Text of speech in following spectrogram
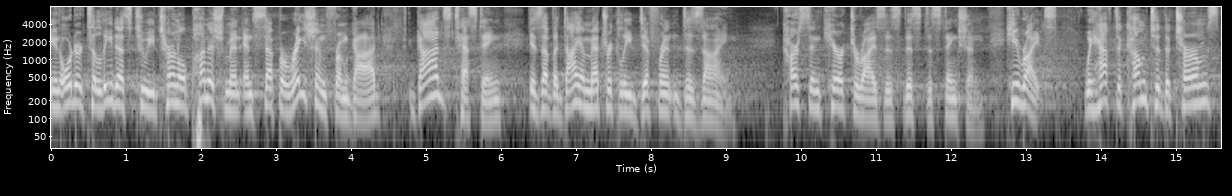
in order to lead us to eternal punishment and separation from God, God's testing is of a diametrically different design. Carson characterizes this distinction. He writes, we have to come to the terms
